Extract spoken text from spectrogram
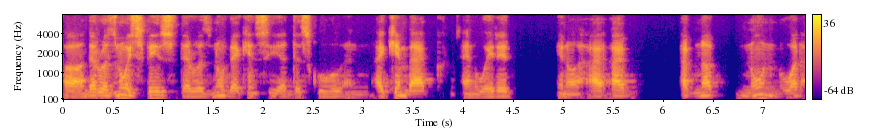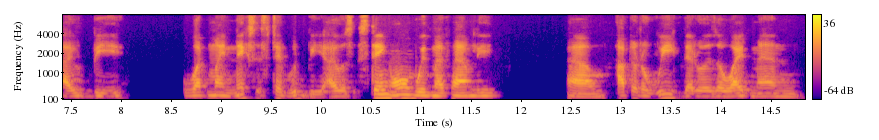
Uh, there was no space, there was no vacancy at the school, and I came back and waited. You know, I, I've I've not known what I would be, what my next step would be. I was staying home with my family. Um, after a week, there was a white man,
